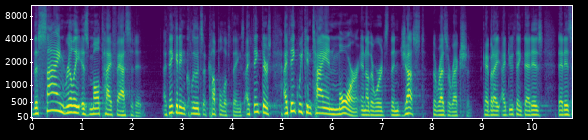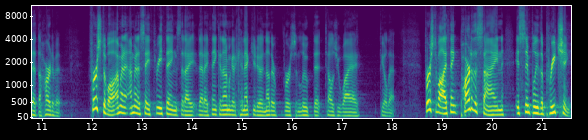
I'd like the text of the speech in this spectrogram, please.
the sign really is multifaceted. I think it includes a couple of things. I think there's I think we can tie in more, in other words, than just the resurrection. Okay, but I, I do think that is that is at the heart of it. First of all, I'm gonna I'm gonna say three things that I that I think, and then I'm gonna connect you to another verse in Luke that tells you why I feel that. First of all, I think part of the sign is simply the preaching.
